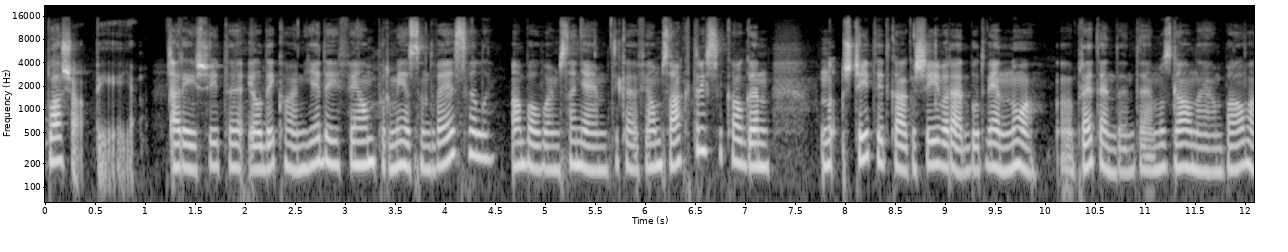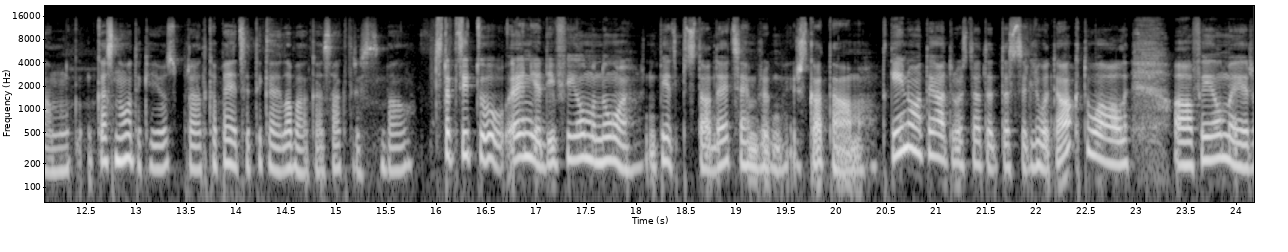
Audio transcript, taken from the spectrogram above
plašāk pieejama? Arī šī Ildiko un Jedija filma par miesu un dvēseli. Apbalvojumu saņēma tikai filmas aktrise, kaut gan nu, šķiet, kā, ka šī varētu būt viena no pretendentēm uz galvenajām balvām. Kas notika jūsuprāt, kāpēc ir tikai labākās aktrises balva? Starp citu, Enģēdi filmu no 15. decembra ir skatāma kinoteātros, tātad tas ir ļoti aktuāli. Filma ir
